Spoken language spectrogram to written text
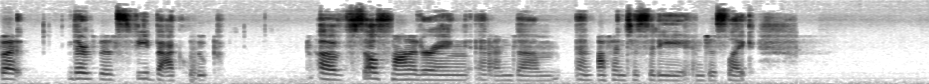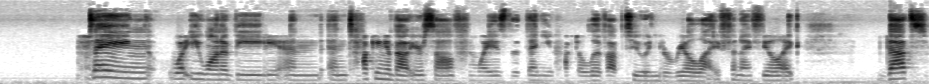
but there's this feedback loop of self monitoring and um, and authenticity and just like saying what you want to be and and talking about yourself in ways that then you have to live up to in your real life and i feel like that's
